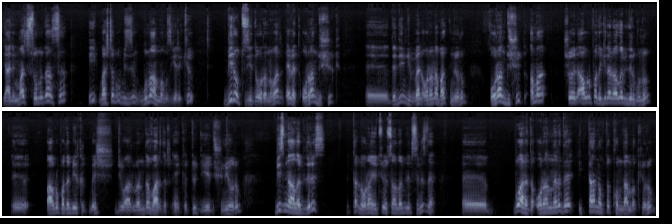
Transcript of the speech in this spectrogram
Yani maç sonudansa ilk başta bu bizim bunu almamız gerekiyor. 1.37 oranı var. Evet oran düşük. Ee, dediğim gibi ben orana bakmıyorum. Oran düşük ama şöyle Avrupa'dakiler alabilir bunu. Ee, Avrupa'da 1.45 civarlarında vardır en kötü diye düşünüyorum. Biz ne alabiliriz? Tabii oran yetiyorsa alabilirsiniz de. Ee, bu arada oranları da iddia.com'dan bakıyorum.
